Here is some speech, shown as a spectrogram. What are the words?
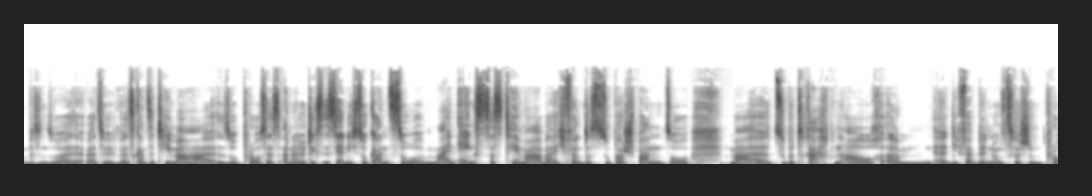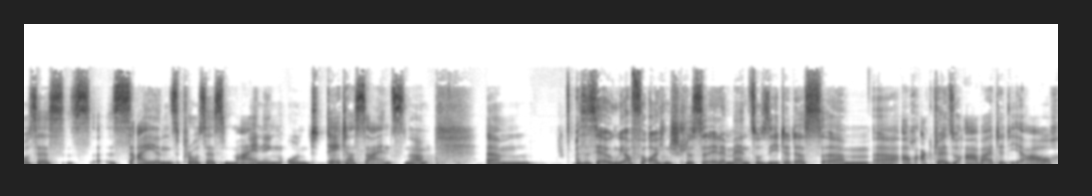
ein bisschen so, also das ganze Thema so Process Analytics ist ja nicht so ganz so mein engstes Thema, aber ich finde es super spannend, so mal äh, zu betrachten auch ähm, die Verbindung zwischen Process Science, Process Mining und Data Science. Ne? Ähm, das ist ja irgendwie auch für euch ein Schlüsselelement, so seht ihr das ähm, äh, auch aktuell, so arbeitet ihr auch.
